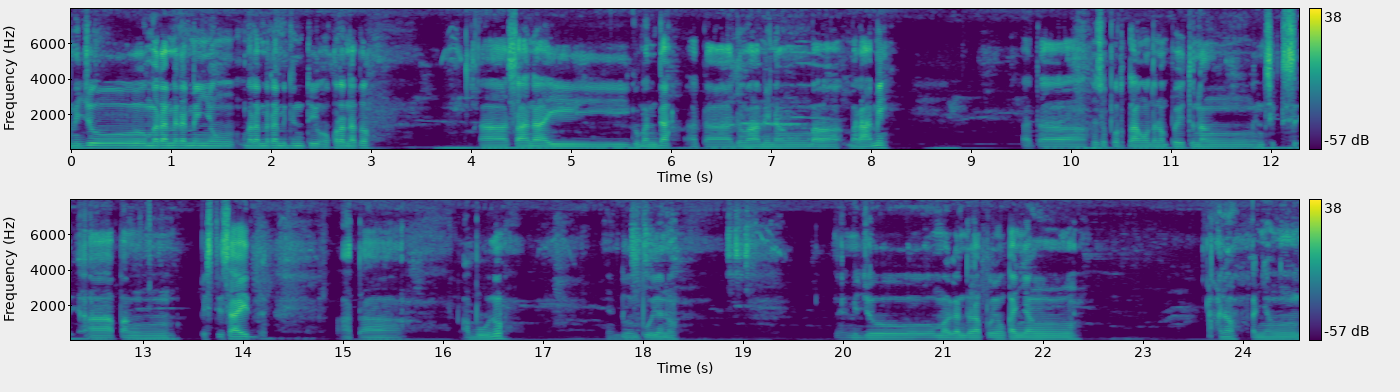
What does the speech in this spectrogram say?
Medyo marami-rami yung marami-rami din to yung okra na to. Ah, sana ay gumanda at ah, dumami ng ma- marami. At uh, susuportahan ko na lang po ito ng insecticide, ah, pang pesticide at ah, abuno. Yan doon po yan oh. Yan, medyo maganda na po yung kanyang ano, kanyang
